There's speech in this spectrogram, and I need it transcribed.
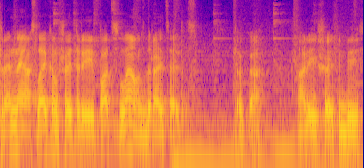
trenējās laikam šeit arī pats Leons Draicētlis. Tā kā arī šeit bija.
